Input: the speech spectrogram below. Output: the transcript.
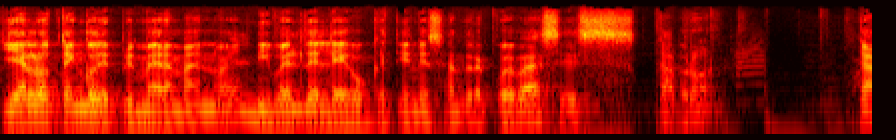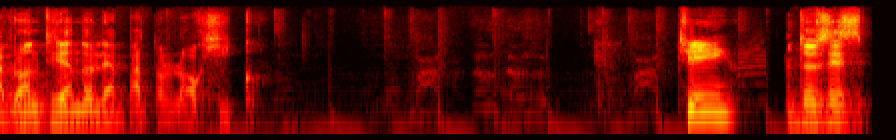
Ya lo tengo de primera mano, ¿eh? El nivel del ego que tiene Sandra Cuevas es cabrón. Cabrón tirándole a patológico. Sí, Entonces,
